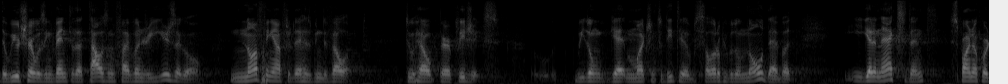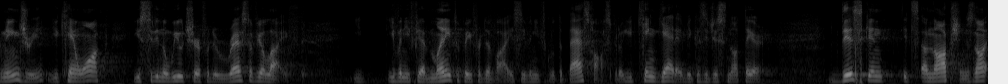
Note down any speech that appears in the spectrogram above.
the wheelchair was invented 1,500 years ago. Nothing after that has been developed to help paraplegics. We don't get much into details. A lot of people don't know that, but you get an accident, spinal cord injury, you can't walk, you sit in a wheelchair for the rest of your life. You, even if you have money to pay for the device, even if you go to the best hospital, you can't get it because it's just not there. This can, it's an option. It's not,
